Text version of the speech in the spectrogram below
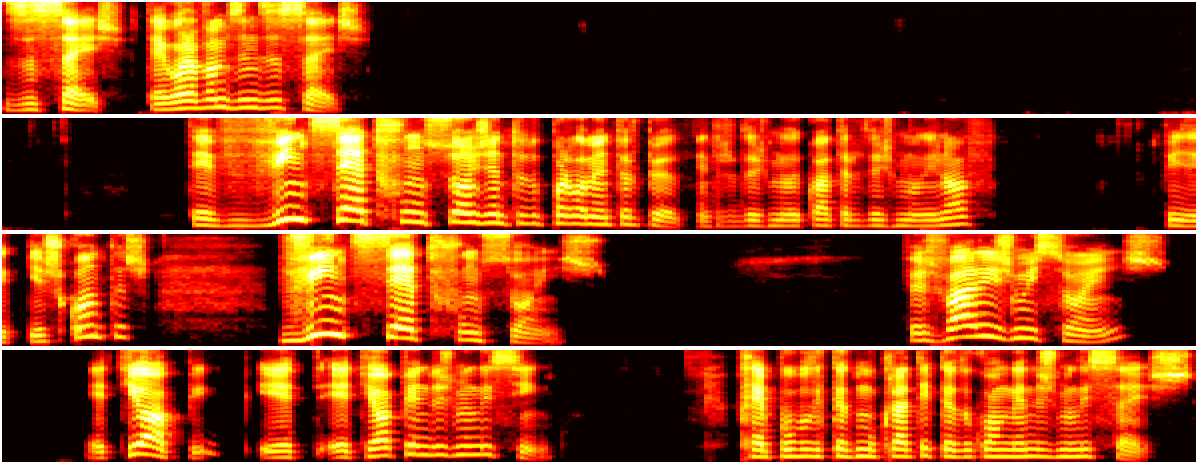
16. Até agora vamos em 16. Teve 27 funções dentro do Parlamento Europeu, entre 2004 e 2009. Fiz aqui as contas. 27 funções. Fez várias missões Etiópia, Etiópia em 2005. República Democrática do Congo em 2006.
